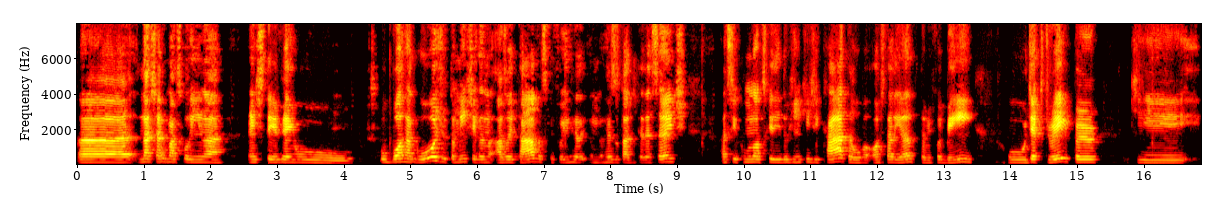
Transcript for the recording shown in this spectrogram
Uh, na chave masculina, a gente teve aí o, o Borna Gojo também chegando às oitavas, que foi um resultado interessante. Assim como o nosso querido Rink de Kata, o australiano, que também foi bem. O Jack Draper, que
